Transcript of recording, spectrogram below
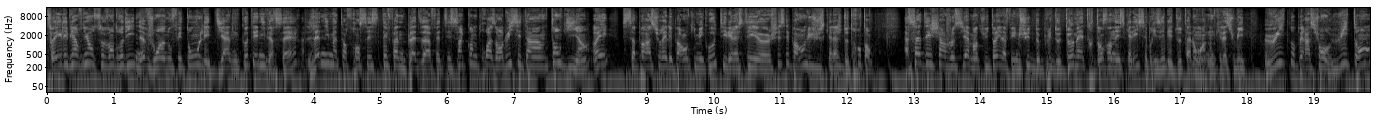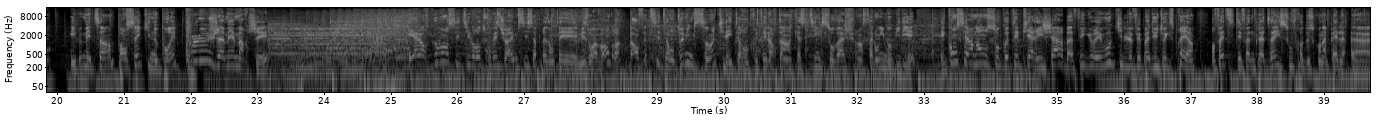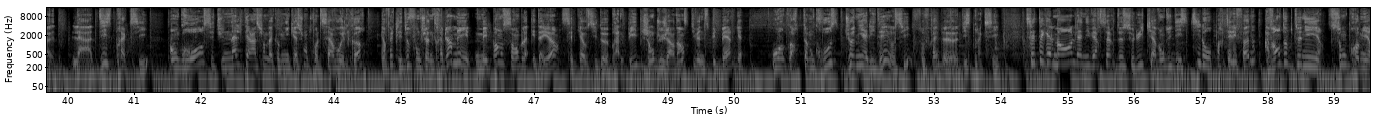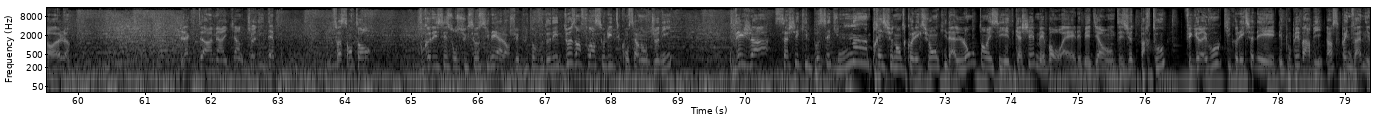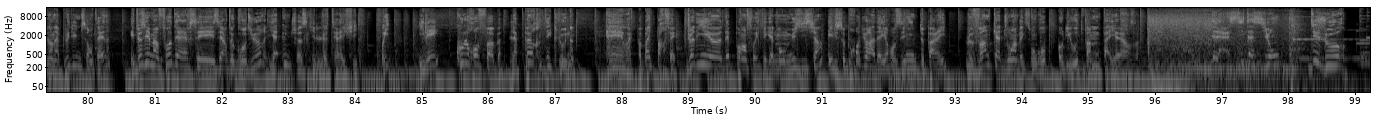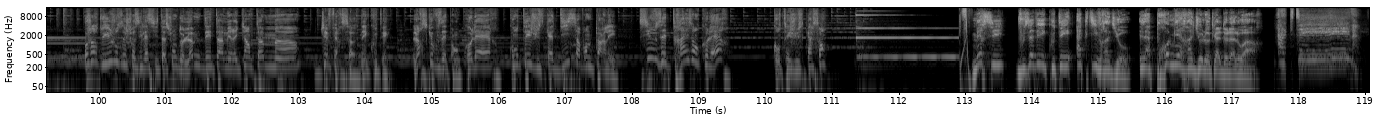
Soyez les bienvenus en ce vendredi 9 juin. Nous fêtons les Diane côté anniversaire. L'animateur français Stéphane Plaza fête ses 53 ans. Lui, c'est un Tanguy. Hein. Oui, ça peut rassurer les parents qui m'écoutent. Il est resté euh, chez ses parents, lui, jusqu'à l'âge de 30 ans. À sa décharge aussi, à 28 ans, il a fait une chute de plus de 2 mètres dans un escalier. Il s'est brisé les deux talons. hein. Donc, il a subi 8 opérations en 8 ans. Et le médecin pensait qu'il ne pourrait plus jamais marcher. Et alors, comment s'est-il retrouvé sur M6 à présenter Maison à vendre? Bah en fait, c'était en 2005 qu'il a été recruté lors d'un casting sauvage sur un salon immobilier. Et concernant son côté Pierre Richard, bah figurez-vous qu'il ne le fait pas du tout exprès. Hein. En fait, Stéphane Plaza, il souffre de ce qu'on appelle euh, la dyspraxie. En gros, c'est une altération de la communication entre le cerveau et le corps. Et en fait, les deux fonctionnent très bien, mais pas ensemble. Et d'ailleurs, c'est le cas aussi de Brad Pitt, Jean Dujardin, Steven Spielberg ou encore Tom Cruise, Johnny Hallyday aussi souffrait de dyspraxie. C'est également l'anniversaire de celui qui a vendu des stylos par téléphone avant d'obtenir son premier rôle. L'acteur américain Johnny Depp, 60 ans. Vous connaissez son succès au ciné, alors je vais plutôt vous donner deux infos insolites concernant Johnny. Déjà, sachez qu'il possède une impressionnante collection qu'il a longtemps essayé de cacher, mais bon, les médias ont des yeux de partout. Figurez-vous qu'il collectionne des, des poupées Barbie. Non, c'est pas une vanne, il en a plus d'une centaine. Et deuxième info, derrière ses airs de gros dur, il y a une chose qui le terrifie. Oui, il est coulrophobe, la peur des clowns. Eh ouais, peut pas être parfait. Johnny euh, Depp, pour info, est également musicien et il se produira d'ailleurs au Zénith de Paris le 24 juin avec son groupe Hollywood Vampires. La citation du jour. Aujourd'hui, je vous ai choisi la citation de l'homme d'État américain Thomas Jefferson. Écoutez, lorsque vous êtes en colère, comptez jusqu'à 10 avant de parler. Si vous êtes très en colère, comptez jusqu'à 100. Merci, vous avez écouté Active Radio, la première radio locale de la Loire. Active.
